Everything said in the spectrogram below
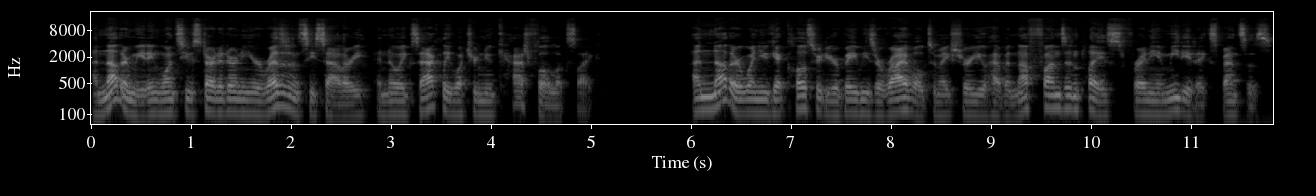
Another meeting once you've started earning your residency salary and know exactly what your new cash flow looks like another when you get closer to your baby's arrival to make sure you have enough funds in place for any immediate expenses,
